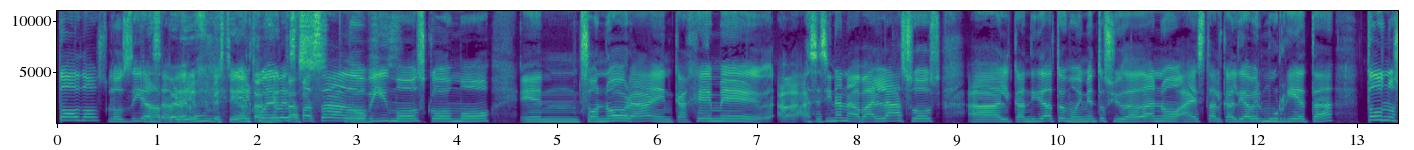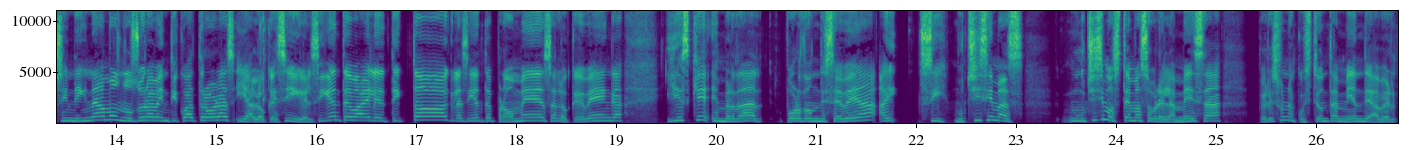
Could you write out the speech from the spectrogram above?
todos los días. Ah, A pero ver, ellos investigan El jueves pasado rojas. vimos como en Sonora, en Cajeme, asesinan a balazos al candidato de Movimiento Ciudadano a esta alcaldía Abel Murrieta. Todos nos indignamos, nos dura 24 horas y a lo que sigue. El siguiente baile de TikTok, la siguiente promesa, lo que venga. Y es que, en verdad, por donde se vea, hay, sí, muchísimas muchísimos temas sobre la mesa, pero es una cuestión también de, a ver,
